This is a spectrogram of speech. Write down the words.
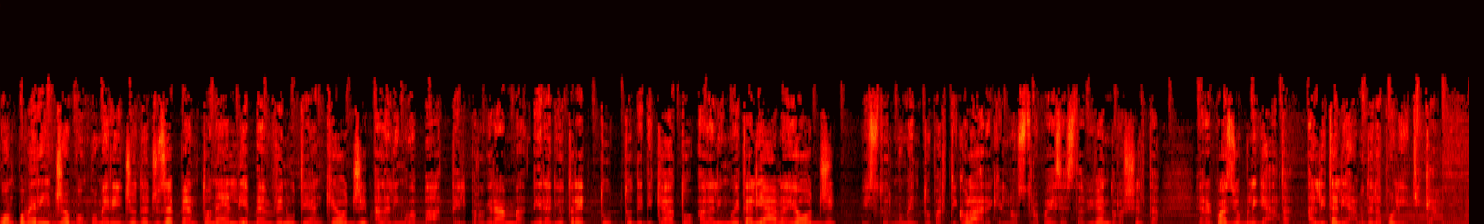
Buon pomeriggio, buon pomeriggio da Giuseppe Antonelli e benvenuti anche oggi alla Lingua Batte, il programma di Radio 3 tutto dedicato alla lingua italiana e oggi, visto il momento particolare che il nostro paese sta vivendo, la scelta era quasi obbligata all'italiano della politica.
